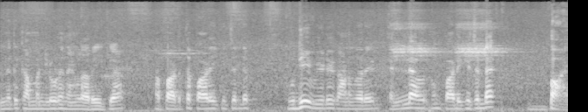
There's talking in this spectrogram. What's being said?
എന്നിട്ട് കമന്റിലൂടെ ഞങ്ങൾ അറിയിക്കുക. അപ്പോൾ അടുത്ത പാടി കിച്ചന്റെ പുതിയ വീഡിയോ കാണുന്നവരെയും എല്ലാവർക്കും പാടി കിച്ചന്റെ ബൈ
